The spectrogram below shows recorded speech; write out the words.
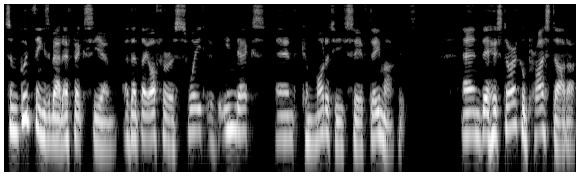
Some good things about FXCM are that they offer a suite of index and commodity CFD markets, and their historical price data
